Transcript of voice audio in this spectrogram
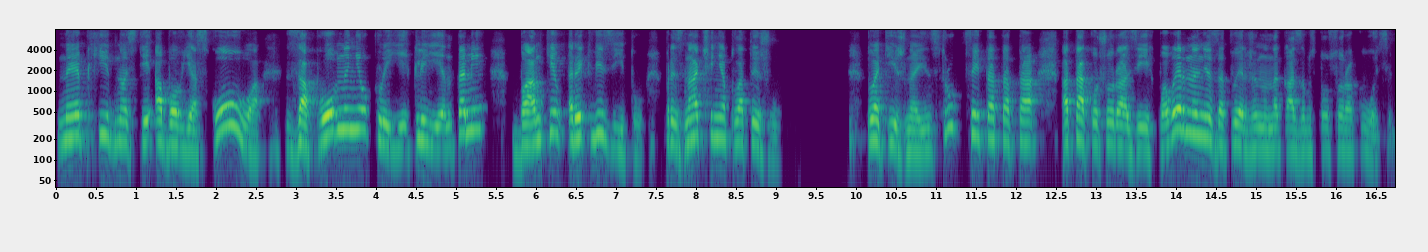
необхідності обов'язкового заповнення клієнтами банків реквізиту, призначення платежу, платіжної інструкції та-та-та, а також у разі їх повернення, затверджено наказом 148.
